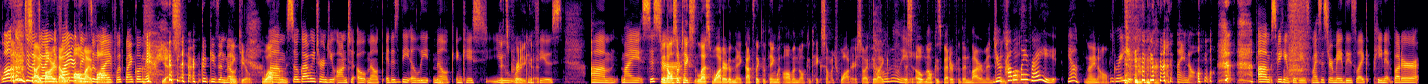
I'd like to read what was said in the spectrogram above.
welcome to Sidebar, enjoying the finer things in fault. life with Michael and Mary. Yes. and our cookies and milk. Thank you. Welcome. Um, so glad we turned you on to oat milk. It is the elite milk, in case you Mm. It's were confused. good. Um, my sister. it also takes less water to make. That's like the thing with almond milk. It takes so much water. So I feel like this oat milk is better for the environment. You're probably well. right. Yeah, I know. great. I know. um, speaking of cookies, my sister made these like peanut butter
